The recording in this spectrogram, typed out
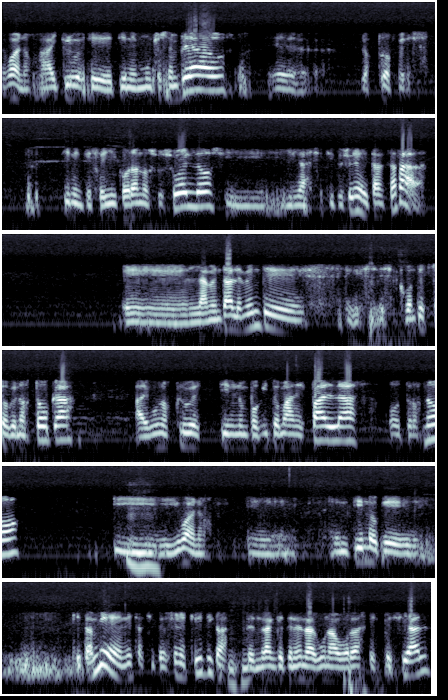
bueno, hay clubes que tienen muchos empleados, eh, los profes tienen que seguir cobrando sus sueldos y, y las instituciones están cerradas. Eh, lamentablemente es, es el contexto que nos toca. Algunos clubes tienen un poquito más de espaldas, otros no. Y, Mm. y bueno, eh, entiendo que, que también estas situaciones críticas tendrán que tener algún abordaje especial,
